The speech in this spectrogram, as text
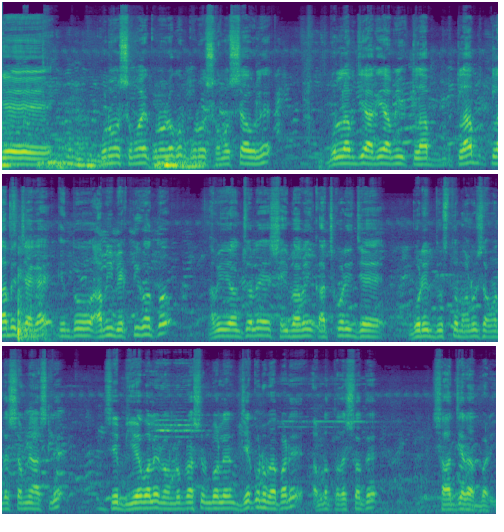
যে কোনো সময় কোনো রকম কোনো সমস্যা হলে বললাম যে আগে আমি ক্লাব ক্লাব, ক্লাবের জায়গায়, কিন্তু আমি ব্যক্তিগত আমি এই অঞ্চলে সেইভাবেই কাজ করি যে গরিব, দুস্থ মানুষ আমাদের সামনে আসলে সে বিয়ে বলেন, অন্নপ্রাশন বলেন, যে কোনো ব্যাপারে আমরা তাদের সাথে সাহায্যের হাত বাড়ি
